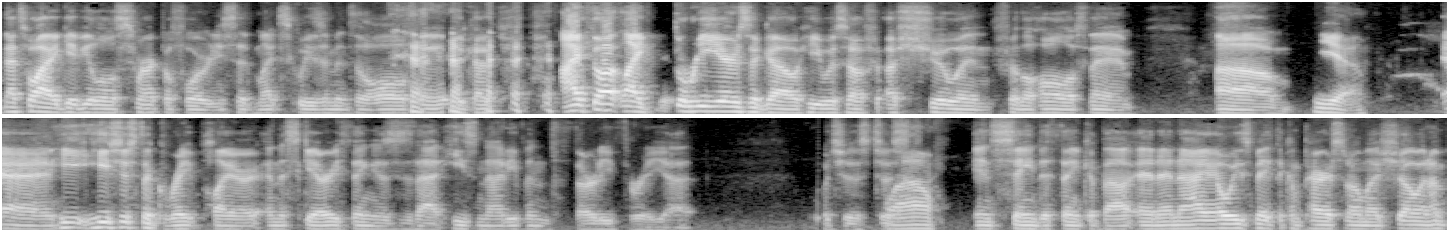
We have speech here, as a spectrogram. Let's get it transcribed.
that's why I gave you a little smirk before when you said might squeeze him into the Hall of Fame because I thought like three years ago he was a, a shoe in for the Hall of Fame, um, Yeah. and he he's just a great player. And the scary thing is, is that he's not even thirty three yet, which is just wow. insane to think about. And and I always make the comparison on my show, and I'm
